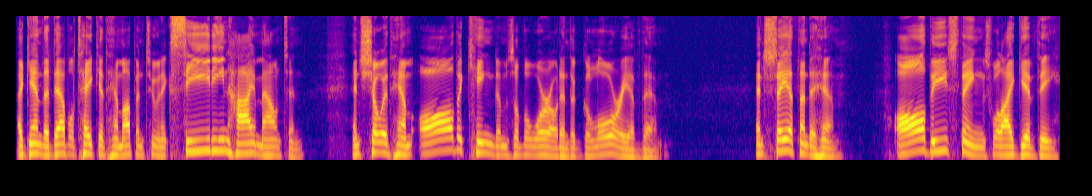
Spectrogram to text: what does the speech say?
again, the devil taketh him up into an exceeding high mountain and showeth him all the kingdoms of the world and the glory of them, and saith unto him, All these things will I give thee,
